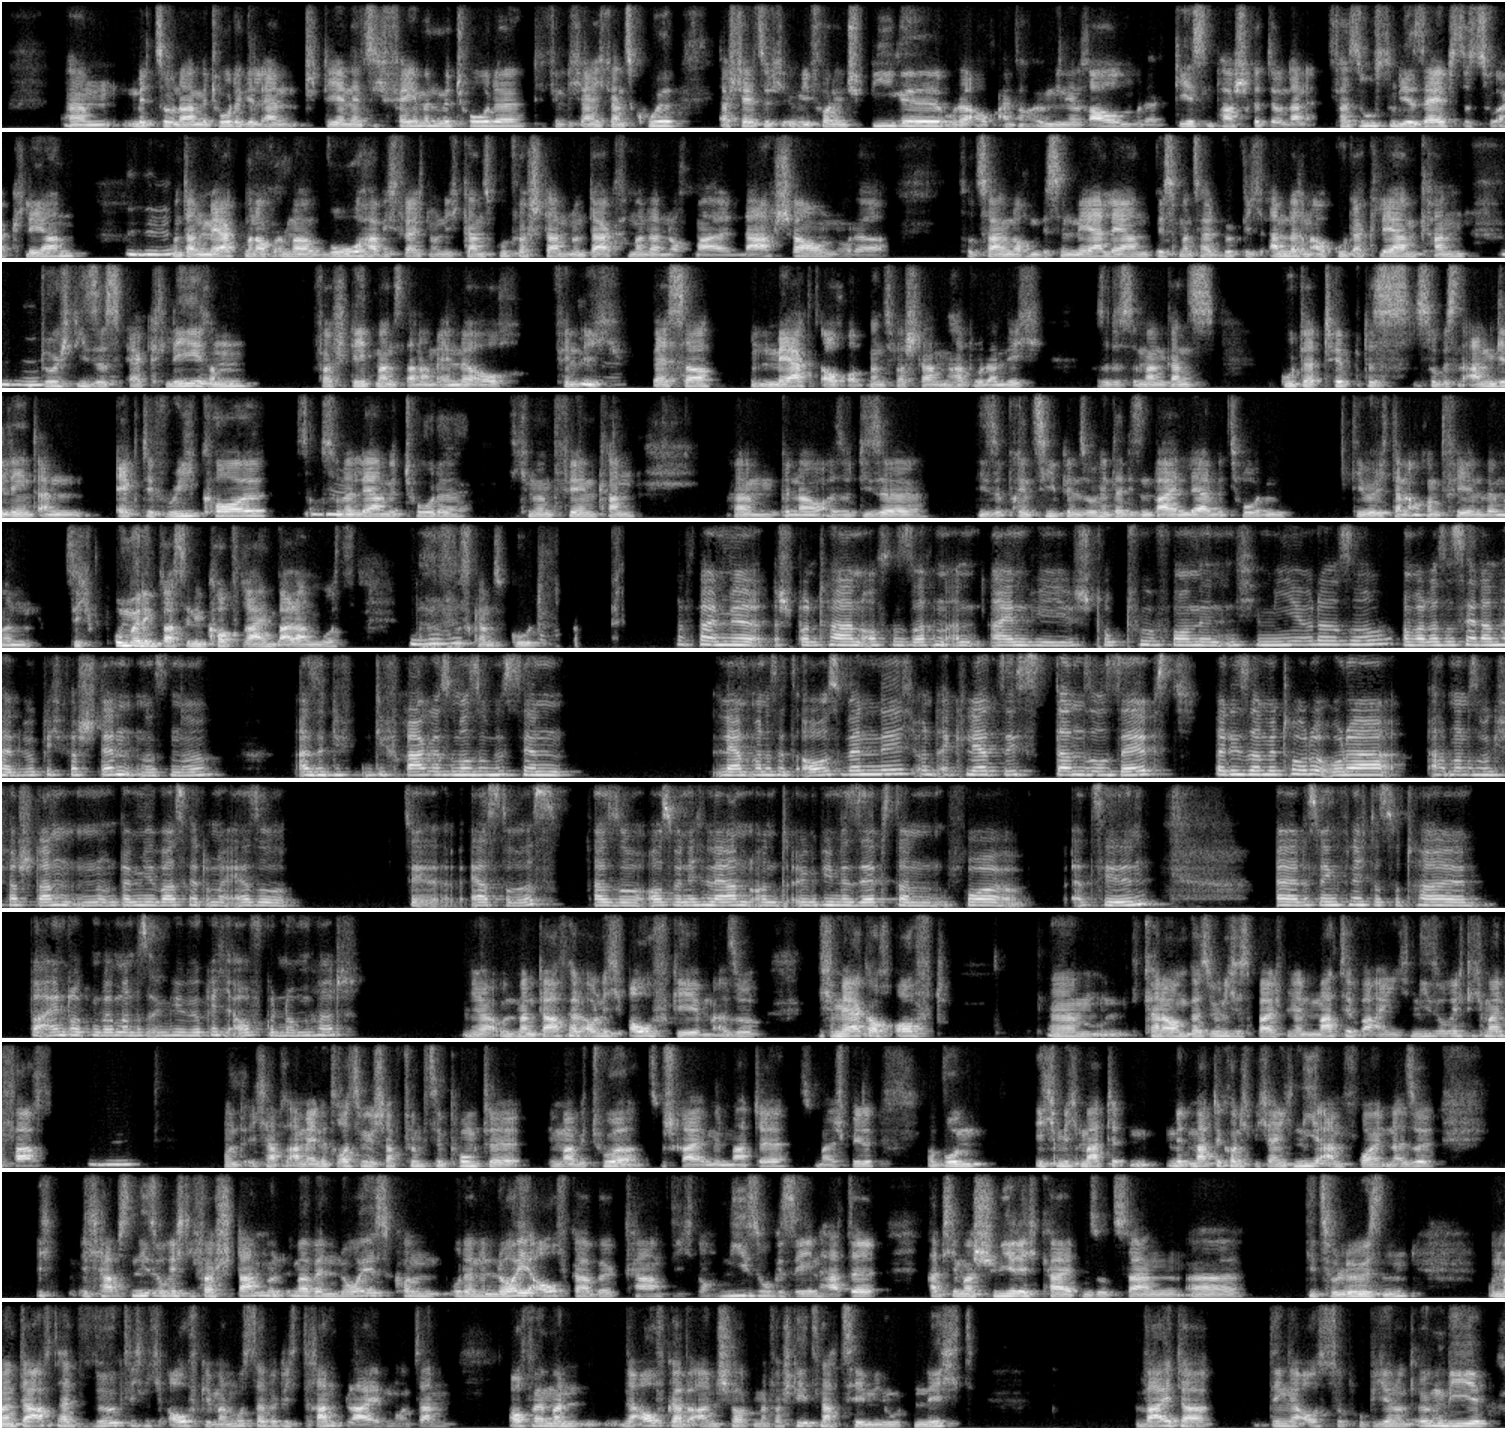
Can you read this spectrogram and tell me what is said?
ähm, mit so einer Methode gelernt, die nennt sich Feynman-Methode. Die finde ich eigentlich ganz cool. Da stellst du dich irgendwie vor den Spiegel oder auch einfach irgendwie in den Raum oder gehst ein paar Schritte und dann versuchst du dir selbst das zu erklären. Mhm. Und dann merkt man auch immer, wo habe ich vielleicht noch nicht ganz gut verstanden und da kann man dann nochmal nachschauen oder sozusagen noch ein bisschen mehr lernen, bis man es halt wirklich anderen auch gut erklären kann. Mhm. Durch dieses Erklären versteht man es dann am Ende auch, finde mhm. ich, besser und merkt auch, ob man es verstanden hat oder nicht. Also das ist immer ein ganz guter Tipp. Das ist so ein bisschen angelehnt an Active Recall. Das ist auch so eine mhm. Lernmethode, die ich nur empfehlen kann. Ähm, genau, also diese, diese Prinzipien so hinter diesen beiden Lernmethoden, die würde ich dann auch empfehlen, wenn man sich unbedingt was in den Kopf reinballern muss. Das ist ganz gut. Da fallen mir spontan auch so Sachen an, ein wie Strukturformeln in Chemie oder so. Aber das ist ja dann halt wirklich Verständnis, ne? Also die, die Frage ist immer so ein bisschen, lernt man das jetzt auswendig und erklärt sich dann so selbst bei dieser Methode oder hat man das wirklich verstanden? Und bei mir war es halt immer eher so ersteres, also auswendig lernen und irgendwie mir selbst dann vorerzählen. Äh, deswegen finde ich das total beeindruckend, wenn man das irgendwie wirklich aufgenommen hat. Ja, und man darf halt auch nicht aufgeben. Also ich merke auch oft, ähm, ich kann auch ein persönliches Beispiel nennen, Mathe war eigentlich nie so richtig mein Fach. Mhm. Und ich habe es am Ende trotzdem geschafft, 15 Punkte im Abitur zu schreiben in Mathe zum Beispiel. Obwohl ich mich Mathe, mit Mathe konnte ich mich eigentlich nie anfreunden. Also ich, ich habe es nie so richtig verstanden und immer wenn Neues kon oder eine neue Aufgabe kam, die ich noch nie so gesehen hatte, hatte ich immer Schwierigkeiten sozusagen, äh, die zu lösen. Und man darf halt wirklich nicht aufgeben. Man muss da wirklich dranbleiben und dann, auch wenn man eine Aufgabe anschaut, man versteht es nach zehn Minuten nicht, weiter Dinge auszuprobieren und irgendwie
